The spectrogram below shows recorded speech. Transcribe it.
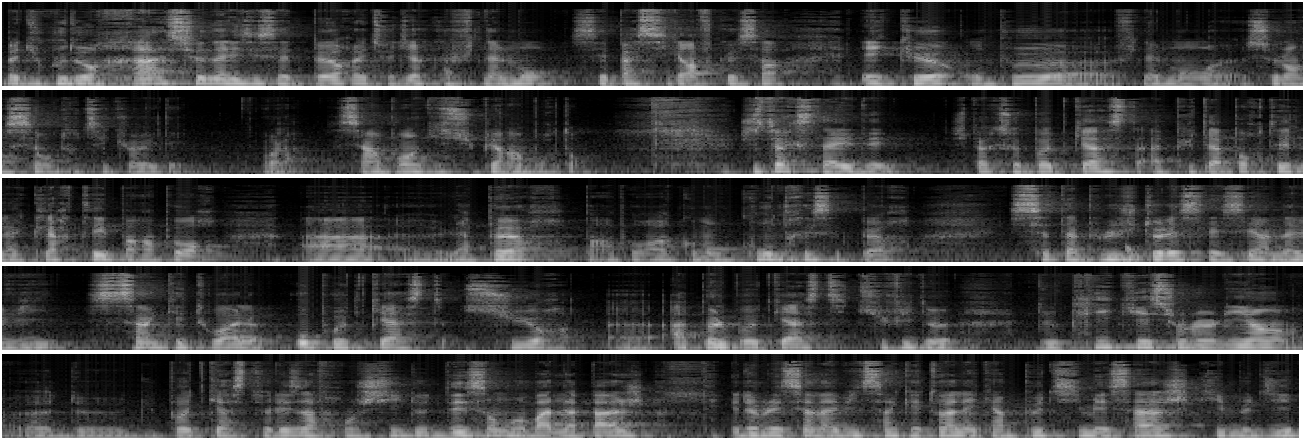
bah, du coup de rationaliser cette peur et de se dire que finalement c'est pas si grave que ça et qu'on peut euh, finalement euh, se lancer en toute sécurité. Voilà, c'est un point qui est super important. J'espère que ça t'a aidé. J'espère que ce podcast a pu t'apporter de la clarté par rapport à euh, la peur, par rapport à comment contrer cette peur. Si ça t'a plu, je te laisse laisser un avis 5 étoiles au podcast sur Apple Podcast. Il suffit de, de cliquer sur le lien du podcast Les Affranchis, de descendre en bas de la page et de me laisser un avis 5 étoiles avec un petit message me dit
